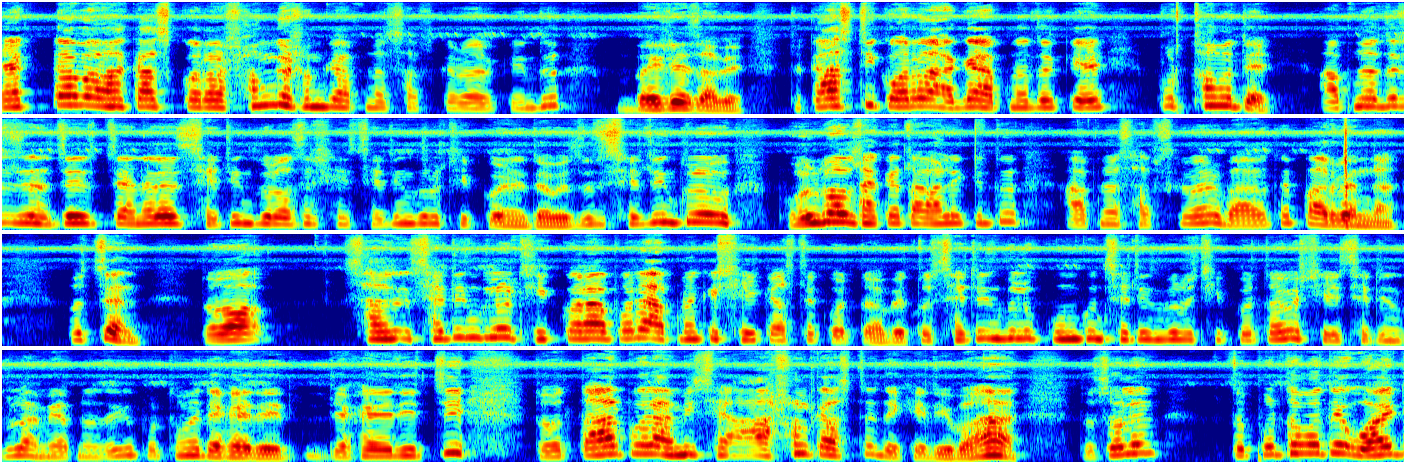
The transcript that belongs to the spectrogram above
একটা কাজ করার সঙ্গে সঙ্গে আপনার সাবস্ক্রাইবার কিন্তু বেড়ে যাবে। তো কাজটি করার আগে আপনাদেরকে প্রথমতে আপনাদের যে- চ্যানেলের সেটিংসগুলো আছে, সেই সেটিংসগুলো ঠিক করে নিতে হবে। যদি সেটিংসগুলো ভুলভাল থাকে তাহলে কিন্তু আপনার সাবস্ক্রাইবার বাড়াতে পারবেন না। বুঝছেন? তো সেটিংসগুলো ঠিক করার পরে আপনাকে সেই কাজটা করতে হবে। তো সেটিংসগুলো কোন কোন সেটিংসগুলো ঠিক করতে হবে, সেই সেটিংসগুলো আমি আপনাদেরকে প্রথমে দেখাই দেখাই দিচ্ছি। তো তারপরে আমি সে, আসল কাজটা দেখিয়ে দিব হ্যাঁ? তো চলেন, তো প্রথমত ওয়াইড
